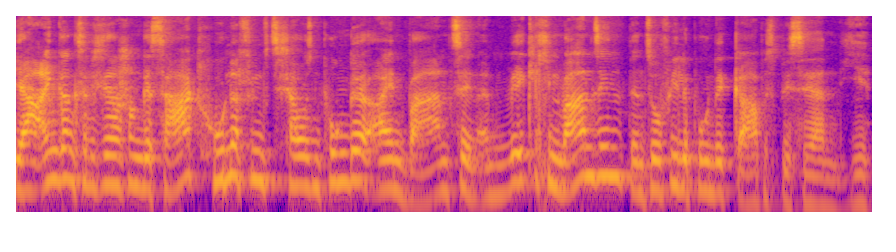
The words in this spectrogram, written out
Ja, eingangs habe ich ja schon gesagt, 150.000 Punkte, ein Wahnsinn, ein wirklichen Wahnsinn, denn so viele Punkte gab es bisher nie.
